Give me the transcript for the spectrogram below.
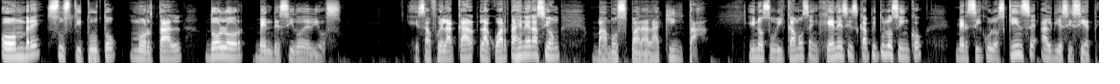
Hombre, sustituto, mortal, dolor, bendecido de Dios. Esa fue la, la cuarta generación. Vamos para la quinta y nos ubicamos en Génesis capítulo 5, versículos 15 al 17.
